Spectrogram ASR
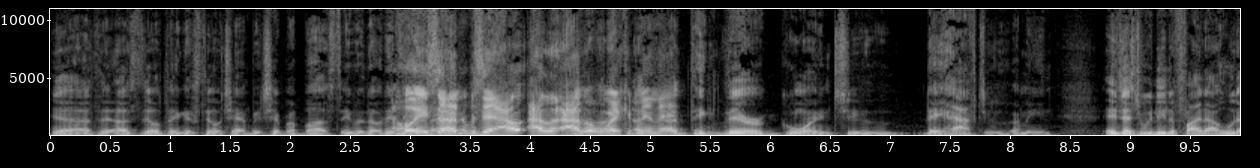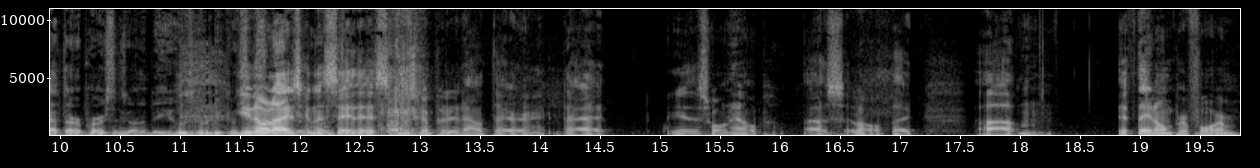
Yeah, I, th- I still think it's still championship or bust, even though they. Oh, it's have- hundred percent. I I, I don't No, recommend I, that. I think they're going to. They have to. I mean, it's just we need to find out who that third person is going to be. Who's going to be? Consistent You know what? I'm just going to say this. I'm just going to put it out there that yeah, this won't help us at all. But um, if they don't perform,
